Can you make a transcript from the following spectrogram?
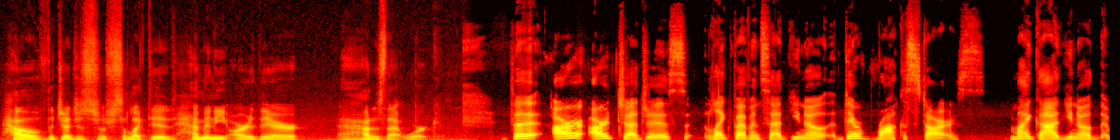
how the judges are selected? How many are there? How does that work? The our our judges, like Bevan said, you know, they're rock stars my God, you know, the,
